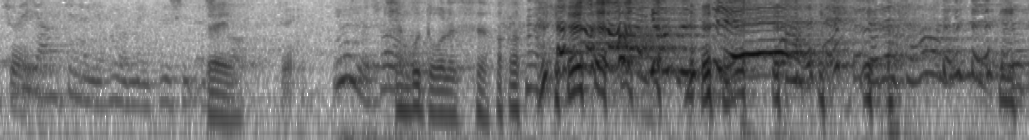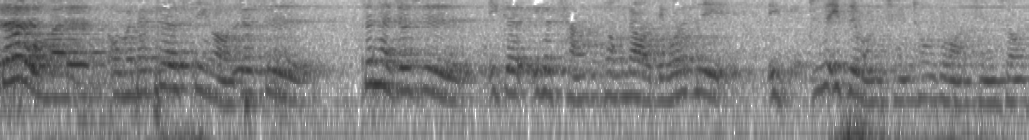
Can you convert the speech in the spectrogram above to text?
其实阳性的也会有没自信的时候。对，因为有时候钱不多的时候，又是钱。有的时候就是，有的时候我们我们的个性哦，就是真的就是一个一个肠子通道底，或是一就是一直往前冲，一直往前冲。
